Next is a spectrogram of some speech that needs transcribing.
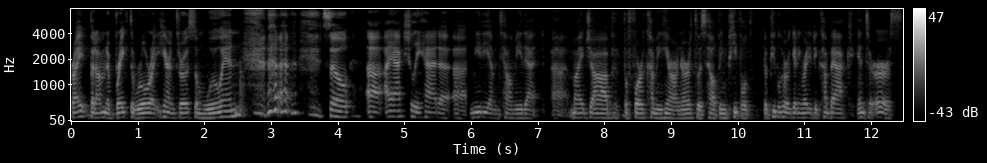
right? But I'm going to break the rule right here and throw some woo in. so uh, I actually had a, a, medium tell me that uh, my job before coming here on Earth was helping people, the people who are getting ready to come back into Earth,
